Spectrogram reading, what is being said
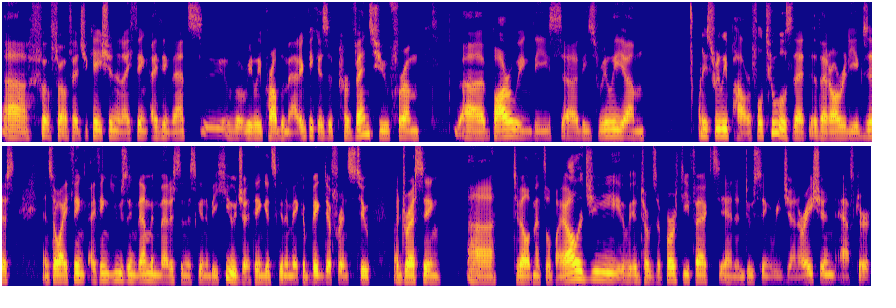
uh, for, for, of education, and I think I think that's uh, really problematic because it prevents you from uh, borrowing these uh, these really um, these really powerful tools that that already exist and so i think i think using them in medicine is going to be huge i think it's going to make a big difference to addressing uh, developmental biology in terms of birth defects and inducing regeneration after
